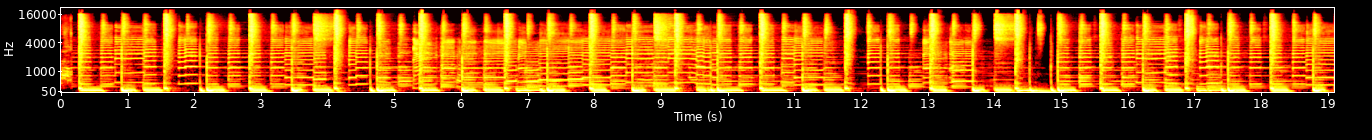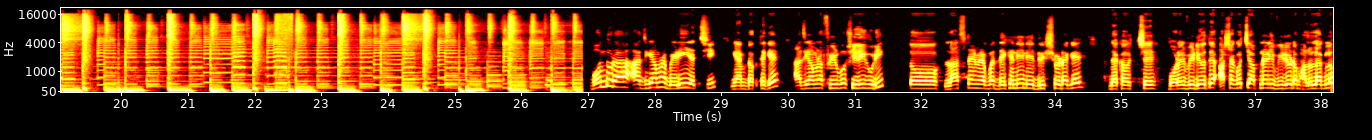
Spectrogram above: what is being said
বন্ধুরা, আজকে আমরা বেরিয়ে যাচ্ছি গ্যাংটক থেকে। আজকে আমরা ফিরবো শিলিগুড়ি। তো লাস্ট টাইম একবার দেখে নিন এই দৃশ্যটাকে। দেখা হচ্ছে পরের ভিডিওতে আশা করছি আপনার এই ভিডিওটা ভালো লাগল।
